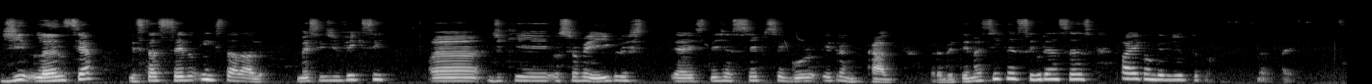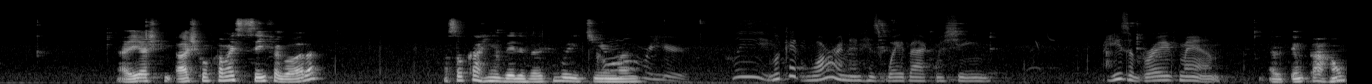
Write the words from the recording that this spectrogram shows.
vigilância está sendo instalado. Mas certifique-se ah, de que o seu veículo eh, esteja sempre seguro e trancado. Para obter mais dicas de seguranças, fale com o David. Aí, Aí acho que acho que vou ficar mais safe agora. Olha só o carrinho dele, velho. Que bonitinho, mano. Look at Warren and his Wayback Machine. He's a brave man. Ele tem um carrão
